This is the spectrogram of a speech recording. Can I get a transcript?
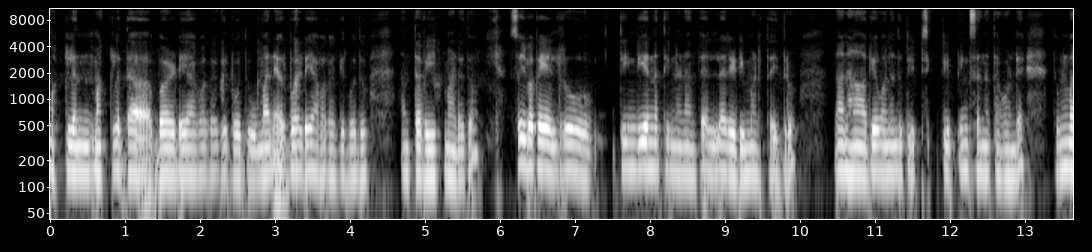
ಮಕ್ಳನ್ನ ಮಕ್ಳದ ಬರ್ಡೇ ಯಾವಾಗಾಗಿರ್ಬೋದು ಮನೆಯವ್ರ ಬರ್ಡೇ ಯಾವಾಗಾಗಿರ್ಬೋದು ಅಂತ ವೆಯ್ಟ್ ಮಾಡೋದು. ಸೊ ಇವಾಗ ಎಲ್ಲರೂ ತಿಂಡಿಯನ್ನು ತಿನ್ನೋಣ ಅಂತ ಎಲ್ಲ ರೆಡಿ ಮಾಡ್ತಾಯಿದ್ರು ನಾನು ಹಾಗೆ ಒಂದೊಂದು ಕ್ಲಿಪ್ಸ್ ಕ್ಲಿಪ್ಪಿಂಗ್ಸನ್ನು ತಗೊಂಡೆ. ತುಂಬಾ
